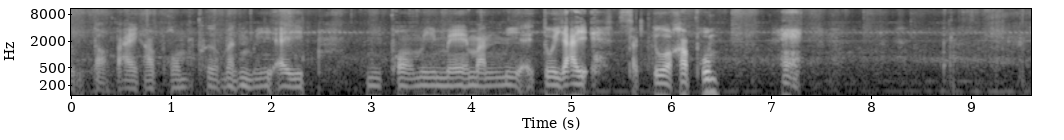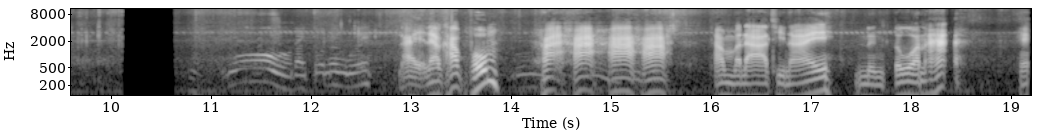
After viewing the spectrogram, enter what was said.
ดูต่อไปครับผมเพื่อมันมีไอมีพอมีเมมันมีไอตัวใหญ่ สักตัวครับผมแฮะ โอ้ ได้ตัวนึงเว้ยได้แล้วครับผมฮ่าฮ่าฮ่าฮ่าธรรมดาที่ไหนหนึ่งตัวนะฮะเฮ้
